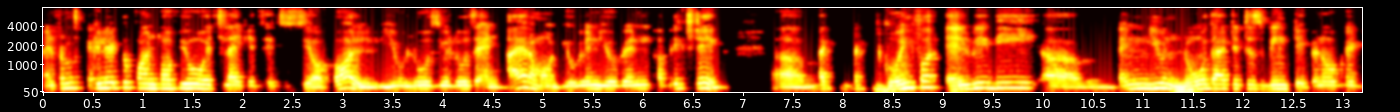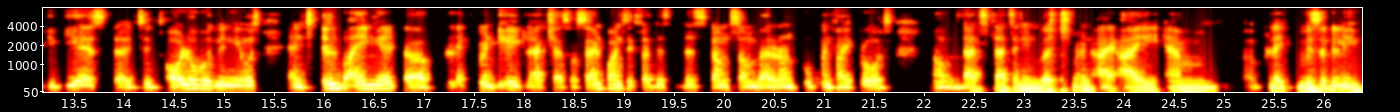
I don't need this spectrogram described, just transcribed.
and from a speculative point of view, it's like it's it's your call. You lose, you lose the entire amount. You win, you win a big stake. Uh, but going for LVB, uh, when you know that it is being taken over by DBS, uh, it's, all over the news, and still buying it like 28 lakh shares, so 7.6 for this this comes somewhere around 2.5 crores. Now that's that's an investment. I I am like visibly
